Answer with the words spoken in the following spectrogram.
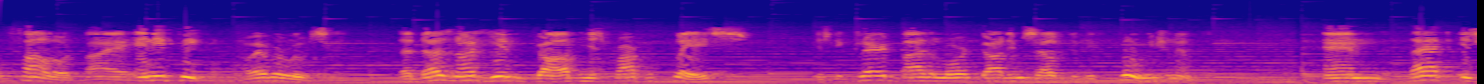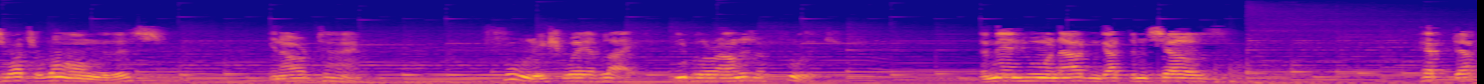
or followed by any people, however loosely, that does not give God his proper place is declared by the Lord God himself to be foolish and empty. And that is what's wrong with us in our time. Foolish way of life. People around us are foolish. The men who went out and got themselves pepped up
